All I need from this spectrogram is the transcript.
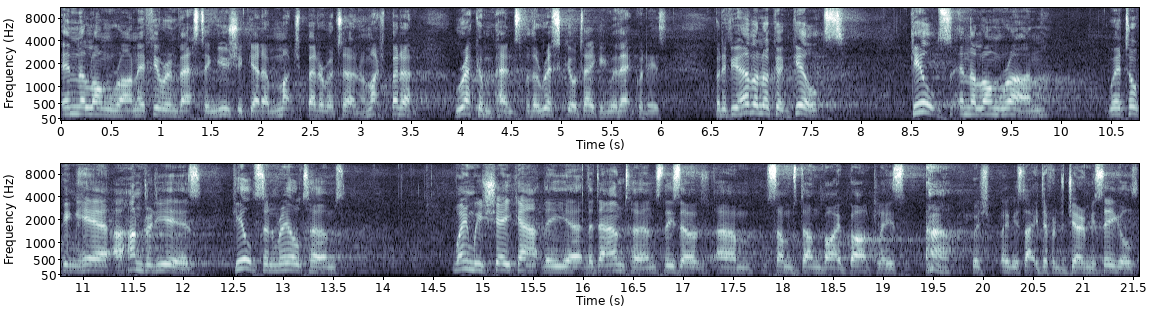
in the long run, if you're investing, you should get a much better return, a much better recompense for the risk you're taking with equities. But if you have a look at gilts, gilts in the long run, we're talking here 100 years, gilts in real terms, when we shake out the, uh, the downturns, these are um, sums done by Barclays, which may be slightly different to Jeremy Siegel's,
